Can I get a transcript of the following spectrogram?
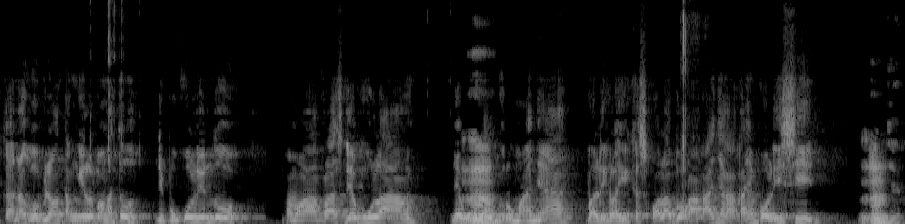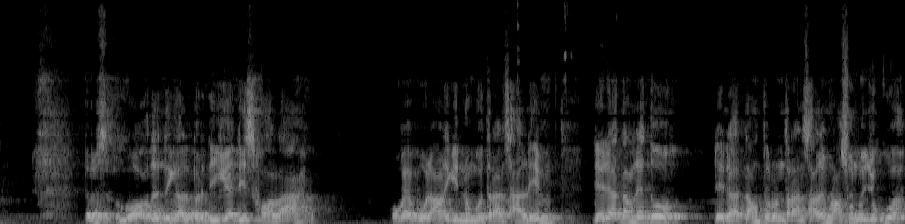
Karena gue bilang tengil banget tuh. Dipukulin tuh. Sama kakak kelas dia pulang. Dia Hmm. pulang ke rumahnya, balik lagi ke sekolah bawa kakaknya, kakaknya polisi. Mm. Terus gue waktu itu tinggal bertiga di sekolah. Pokoknya pulang lagi nunggu Transalim. Dia datang dia tuh. Dia datang turun Transalim langsung nunjuk gua.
